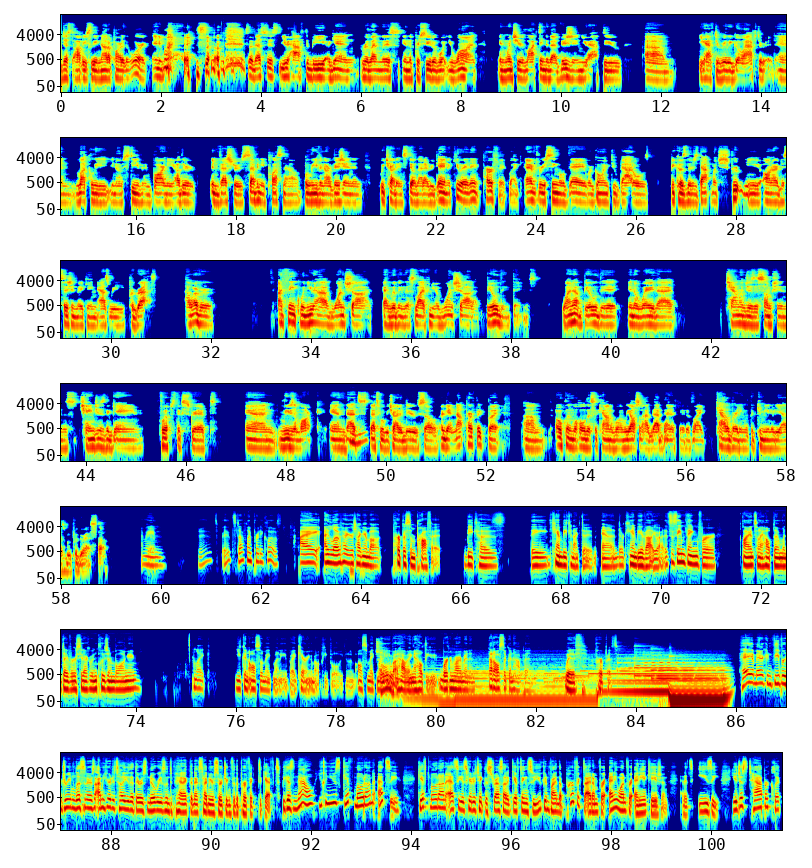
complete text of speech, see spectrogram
just obviously not a part of the org anymore. so, so that's just, you have to be again, relentless in the pursuit of what you want. And once you're locked into that vision, you have to, um, you have to really go after it. And luckily, you know, Steve and Barney, other investors, 70 plus now believe in our vision and we try to instill that every day. And Akilah, it ain't perfect. Like every single day, we're going through battles because there's that much scrutiny on our decision making as we progress. However, I think when you have one shot at living this life and you have one shot at building things, why not build it in a way that challenges assumptions, changes the game, flips the script, and leaves a mark? And that's mm-hmm. that's what we try to do. So again, not perfect, but um, Oakland will hold us accountable, and we also have that benefit of like calibrating with the community as we progress. So, I mean, yeah. it's it's definitely pretty close. I I love how you're talking about purpose and profit because they can be connected and there can be a value add. It's the same thing for clients when I help them with diversity, equity, inclusion, and belonging. Like you can also make money by caring about people. You can also make money totally. about having a healthy work environment, and that also can happen with purpose. Hey, American Fever Dream listeners, I'm here to tell you that there is no reason to panic the next time you're searching for the perfect gift because now you can use gift mode on Etsy. Gift mode on Etsy is here to take the stress out of gifting so you can find the perfect item for anyone for any occasion. And it's easy. You just tap or click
